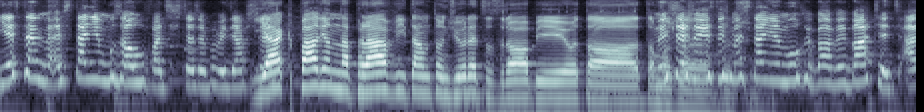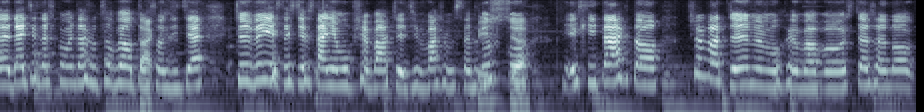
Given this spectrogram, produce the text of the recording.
Jestem w stanie mu zaufać, szczerze powiedziawszy. Jak Palion naprawi tamtą dziurę, co zrobił, to, to Myślę, może że jesteśmy w stanie mu chyba wybaczyć, ale dajcie znać w komentarzu, co wy o tym Tak. sądzicie. Czy wy jesteście w stanie mu przebaczyć w waszym serduszku? Piszcie. Jeśli tak, to przebaczymy mu chyba, bo szczerze, no...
